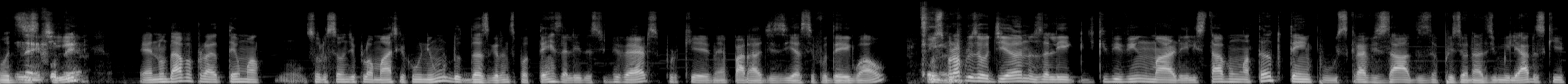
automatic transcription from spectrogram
ou Nem desistir. fuder. É, não dava pra ter uma solução diplomática com nenhum do- das grandes potências ali desse universo, porque, né, Parades ia se fuder igual. Sim. Os próprios Eldianos ali que viviam em Marley, eles estavam há tanto tempo escravizados, aprisionados e humilhados que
